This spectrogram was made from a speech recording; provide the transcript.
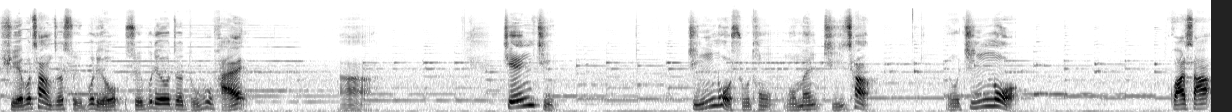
血不畅则水不流，水不流则毒不排。啊，肩颈。经络疏通，我们提倡用经络刮痧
